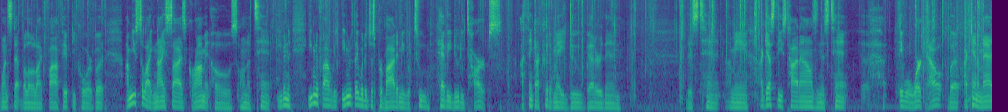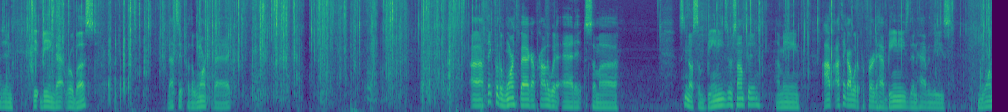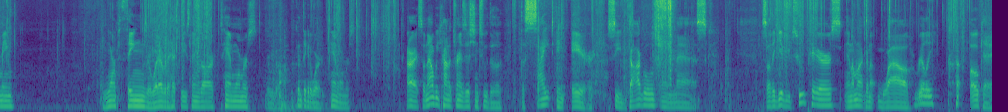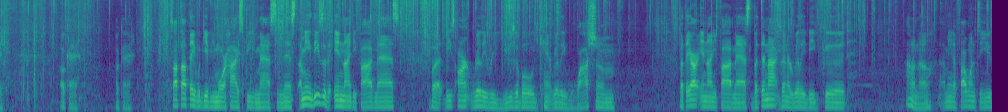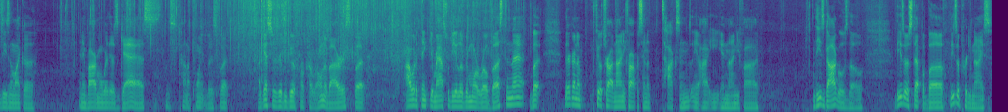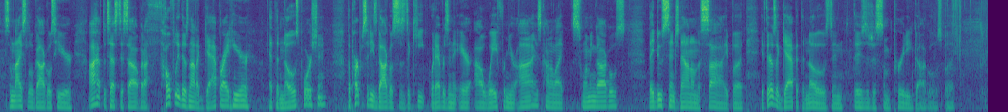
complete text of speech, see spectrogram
one step below like 550 cord but i'm used to like nice size grommet hose on a tent. Even even if i even if they would have just provided me with two heavy duty tarps i think i could have made do better than this tent. I mean, I guess these tie downs in this tent, uh, it will work out, but I can't imagine it being that robust. that's it for the warmth bag. Uh, I think for the warmth bag, I probably would have added some, uh, you know, some beanies or something. I mean, I, I think I would have preferred to have beanies than having these warming warmth things or whatever the heck these things are. It's hand warmers. There we go. Couldn't think of the word. Hand warmers. All right, so now we kind of transition to the the sight and air. See, goggles and mask. So they give you two pairs, and I'm not gonna. Wow, really? okay, okay, okay. So I thought they would give you more high-speed masks than this. I mean, these are the N95 masks, but these aren't really reusable. You can't really wash them. But they are N95 masks, but they're not gonna really be good I don't know. I mean, if I wanted to use these in like a an environment where there's gas, it's kind of pointless. But I guess they're gonna be good for coronavirus. But I would think your mask would be a little bit more robust than that. But they're gonna filter out 95% of toxins, i.e., N95. These goggles, though, these are a step above. These are pretty nice. Some nice little goggles here. I have to test this out, but I hopefully there's not a gap right here at the nose portion. The purpose of these goggles is to keep whatever's in the air away from your eyes, kind of like swimming goggles. They do cinch down on the side, but if there's a gap at the nose, then these are just some pretty goggles, but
